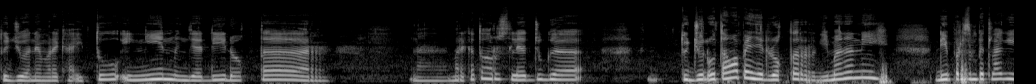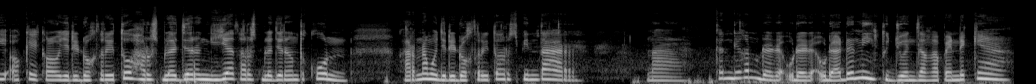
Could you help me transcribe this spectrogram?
tujuannya mereka itu ingin menjadi dokter. Nah mereka tuh harus lihat juga tujuan utama pengen jadi dokter? Gimana nih? Dipersempit lagi. Oke kalau jadi dokter itu harus belajar yang giat harus belajar yang tekun. Karena mau jadi dokter itu harus pintar. Nah kan dia kan udah ada udah ada, udah ada nih tujuan jangka pendeknya.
